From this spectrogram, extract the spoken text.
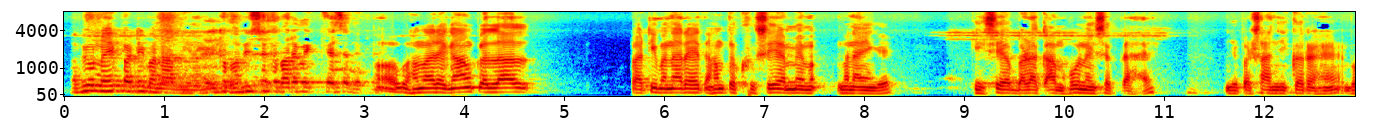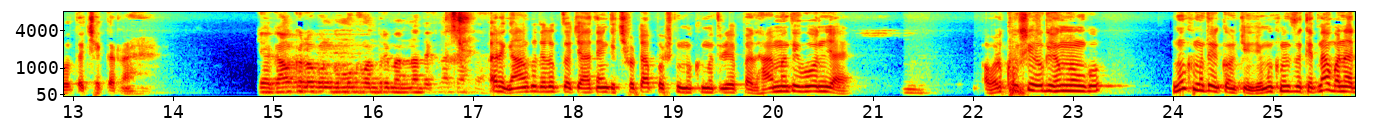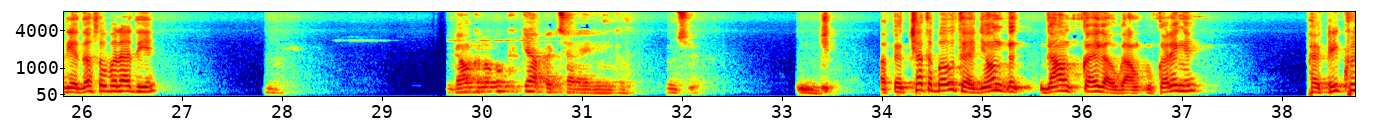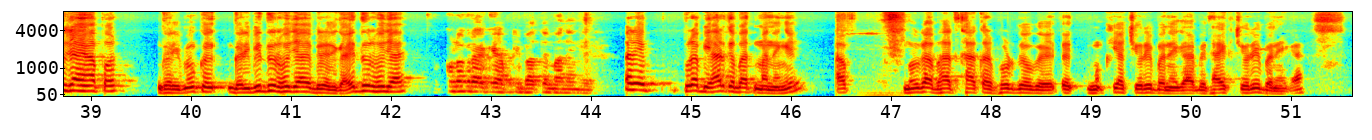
अभी वो नई पार्टी बना लिया है। उनके भविष्य के बारे में कैसे देख रहे हैं? अब हमारे गाँव के लाल पार्टी बना रहे तो हम तो खुशी में मनाएँगे। कि इससे अब बड़ा काम हो नहीं सकता है। जो प्रशांत जी कर रहे हैं बहुत अच्छे कर रहे हैं। क्या गाँव के लोग उनको मुख्यमंत्री बनना देखना चाहते हैं? अरे गाँव के लोग तो चाहते हैं कि छोटा पोस्ट मुख्यमंत्री प्रधानमंत्री बन जाए। और खुशी होगी हम लोगों को। मुख्यमंत्री कौन चीज़ मुख्यमंत्री तो कितना बना दिए दस बना दिए। गाँव के लोगों की क्या अपेक्षा रहेगी उनको? अपेक्षा तो बहुत है। जो गाँव कहेगा वो गाँव करेंगे। फैक्ट्री खुल जाए यहाँ पर। गरीबों की गरीबी दूर हो जाए बेरोजगारी दूर हो जाए। आपको लग रहा है कि आपकी बातें मानेंगे? अरे पूरा बिहार के बात मानेंगे। आप मुर्गा भात खाकर वोट दोगे तो मुखिया चोरी बनेगा विधायक चोरी बनेगा।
